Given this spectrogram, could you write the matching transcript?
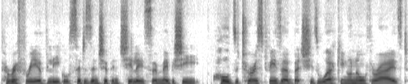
periphery of legal citizenship in Chile. So maybe she holds a tourist visa, but she's working unauthorized.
